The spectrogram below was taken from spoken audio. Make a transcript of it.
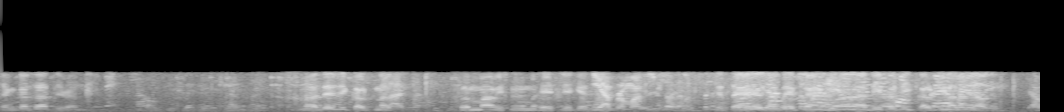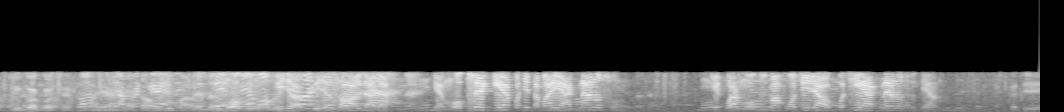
શંકર સાચી વાત. મહાદેવજી કલ્પના બ્રહ્મા વિષ્ણુ મહેશ જે કે અધિપતિ કલ્પના રૂપકો છે. બીજો સવાલ દાદા કે મોક્ષે ગયા પછી તમારી આજ્ઞાનું શું? એકવાર મોક્ષમાં પહોંચી જાઓ પછી આજ્ઞાનું શું ત્યાં? પછી?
